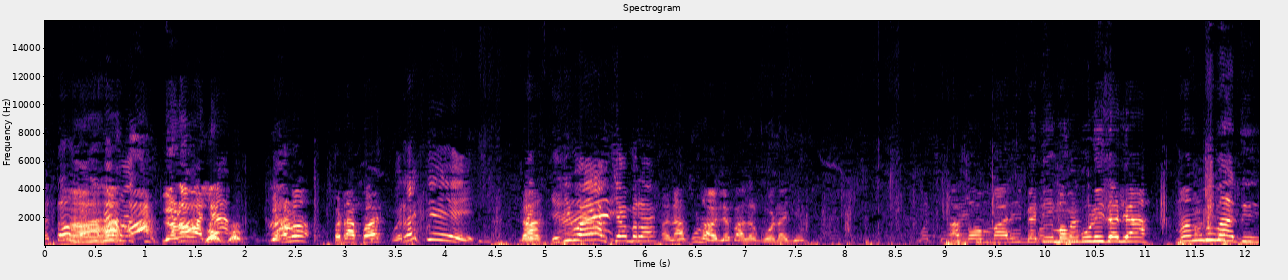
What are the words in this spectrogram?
એ તો મને માથું. લેડો વાલ્યા ફટાફટ. બરાબર છે જેડી વાય આવશે અમારા અને આ કોણ આવે? પાછળ ગોડા જેવું? આ તો મારી બેટી મંગુની ચાલ્યા મંગુ માંથી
